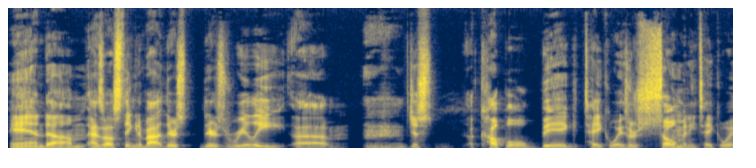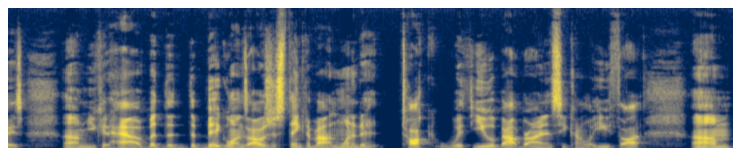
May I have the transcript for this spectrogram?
And um, as i was thinking about it, there's there's really um, just a couple big takeaways. There's so many takeaways um, you could have but the the big ones i was just thinking about and wanted to talk with you about brian and see kind of what you thought um,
